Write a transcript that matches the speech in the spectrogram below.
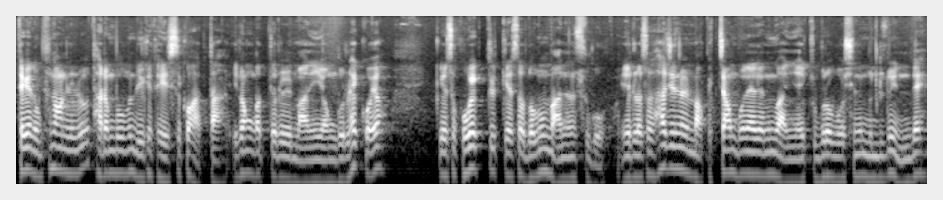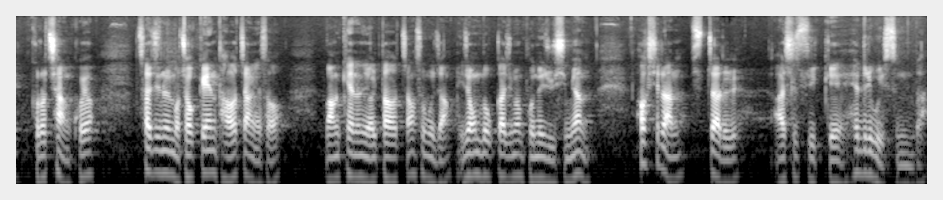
되게 높은 확률로 다른 부분도 이렇게 돼 있을 것 같다. 이런 것들을 많이 연구를 했고요. 그래서 고객들께서 너무 많은 수고, 예를 들어서 사진을 막 100장 보내야 되는 거 아니냐 이렇게 물어보시는 분들도 있는데 그렇지 않고요. 사진을 뭐 적게는 5장에서 많게는 15장, 20장 이 정도까지만 보내주시면 확실한 숫자를 아실 수 있게 해드리고 있습니다.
